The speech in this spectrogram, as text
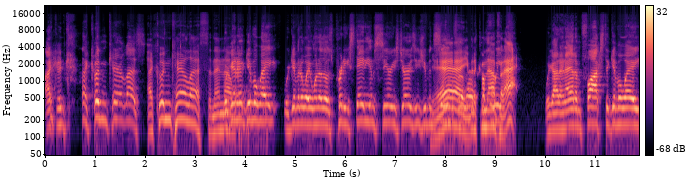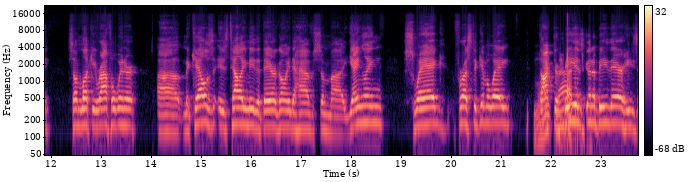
I could I couldn't care less. I couldn't care less. And then We're uh, gonna give away. We're giving away one of those pretty Stadium Series jerseys you've been seeing. Yeah, you better come down for that. We got an Adam Fox to give away. Some lucky raffle winner. Uh, McHale's is telling me that they are going to have some uh, Yuengling swag for us to give away. Like Dr. that. B is going to be there. He's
